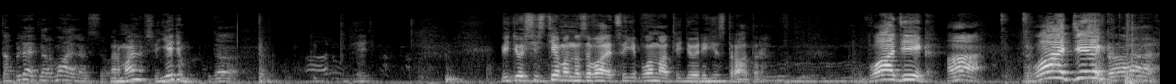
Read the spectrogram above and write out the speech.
Да, блядь, нормально все. Нормально все? Едем? Да. Видеосистема называется ебланат видеорегистратор. Владик! А, Владик! да.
